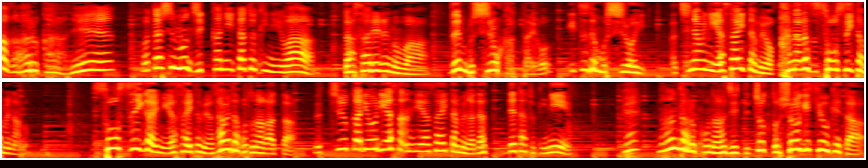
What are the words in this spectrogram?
ラーがあるからね。私も実家にいた時には、出されるのは全部白かったよ。いつでも白い。ちなみに野菜炒めは必ずソース炒めなの。ソース以外に野菜炒めは食べたことなかった。で、中華料理屋さんで野菜炒めが出た時に、え、なんだろこの味ってちょっと衝撃を受けた。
